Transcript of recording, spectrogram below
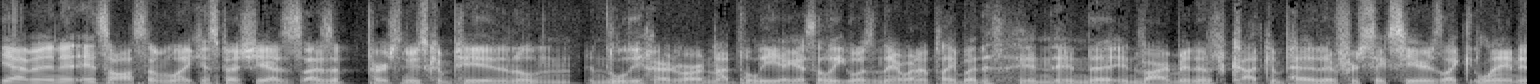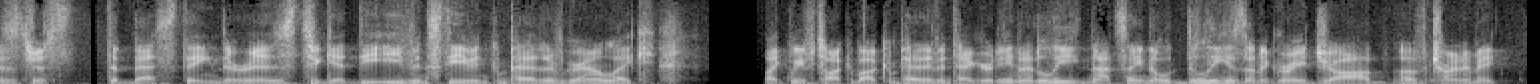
Yeah, I man, it's awesome. Like, especially as as a person who's competed in the, in the league, or not the league. I guess the league wasn't there when I played, but in in the environment of COD competitive for six years, like LAN is just the best thing there is to get the even Steven competitive ground. Like, like we've talked about competitive integrity and the league not saying the, the league has done a great job of trying to make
